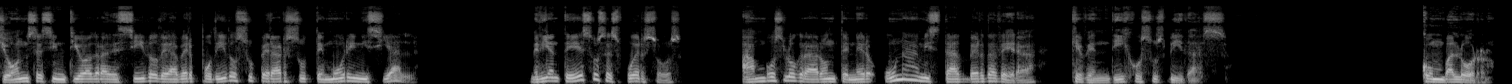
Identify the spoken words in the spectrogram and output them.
John se sintió agradecido de haber podido superar su temor inicial. Mediante esos esfuerzos, ambos lograron tener una amistad verdadera que bendijo sus vidas. Con valor.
